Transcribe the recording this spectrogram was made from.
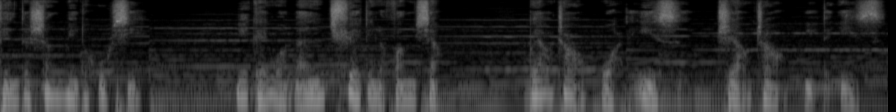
灵的生命的呼吸。你给我们确定了方向，不要照我的意思，只要照你的意思。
